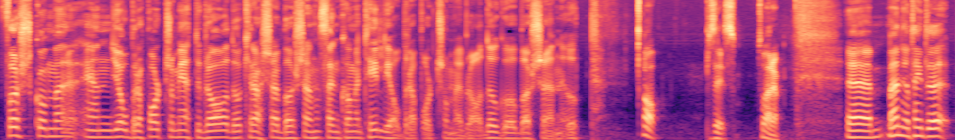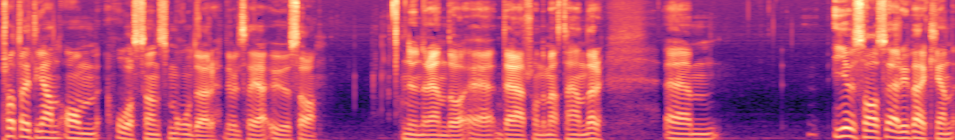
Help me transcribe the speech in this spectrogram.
först kommer en jobbrapport som är jättebra, då kraschar börsen. Sen kommer en till jobbrapport som är bra, då går börsen upp. Ja, precis. Så är det. Eh, men jag tänkte prata lite grann om håsens moder, det vill säga USA. Nu när det ändå är där som det mesta händer. Um, i USA så är det ju verkligen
